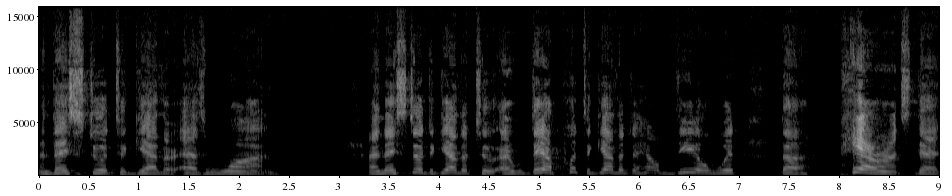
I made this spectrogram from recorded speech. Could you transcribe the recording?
And they stood together as one. And they stood together to, and they are put together to help deal with the parents that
